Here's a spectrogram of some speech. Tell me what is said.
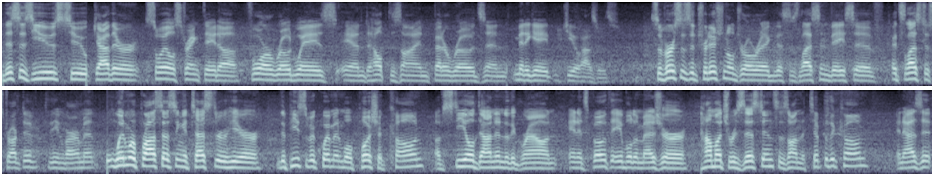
This is used to gather soil strength data for roadways and to help design better roads and mitigate geohazards. So versus a traditional drill rig, this is less invasive. It's less destructive to the environment. When we're processing a test through here, the piece of equipment will push a cone of steel down into the ground, and it's both able to measure how much resistance is on the tip of the cone, and as it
